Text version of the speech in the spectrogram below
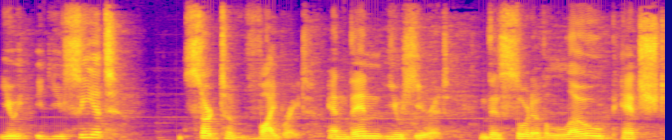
You you see it start to vibrate, and then you hear it. This sort of low pitched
